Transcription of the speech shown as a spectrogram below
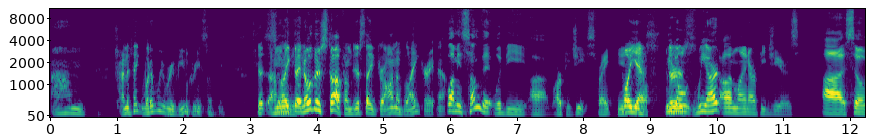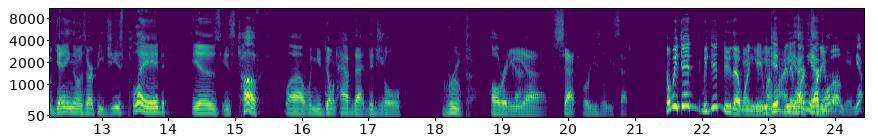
Um trying to think what have we reviewed recently? That- I'm like many. I know there's stuff. I'm just like drawing a blank right now. Well, I mean, some of it would be uh, RPGs, right? You- Well, you know, yes. we don't we aren't online RPGers. Uh, so getting those RPGs played is is tough uh, when you don't have that digital group already uh, set or easily set. Though we did we did do that one game we did. online. We, it worked we pretty one well. game. Yep.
